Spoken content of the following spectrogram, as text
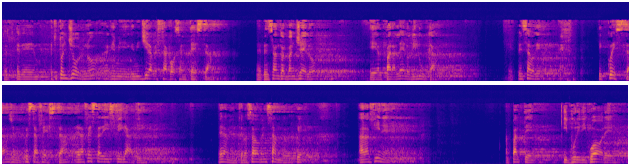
Ed è, è tutto il giorno che mi, che mi, gira questa cosa in testa, eh, pensando al Vangelo e al parallelo di Luca. Eh, pensavo che, che questa, cioè, questa festa è la festa degli sfigati. Veramente, lo stavo pensando perché alla fine, a parte i puri di cuore,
